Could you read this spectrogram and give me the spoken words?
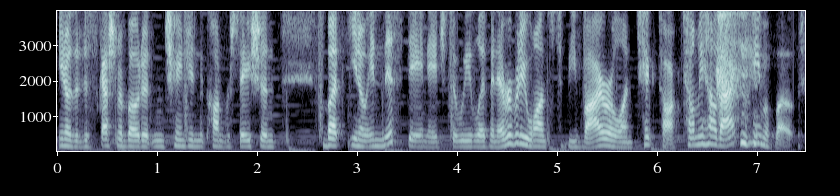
you know the discussion about it and changing the conversation. But you know, in this day and age that we live in, everybody wants to be viral on TikTok. Tell me how that came about.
